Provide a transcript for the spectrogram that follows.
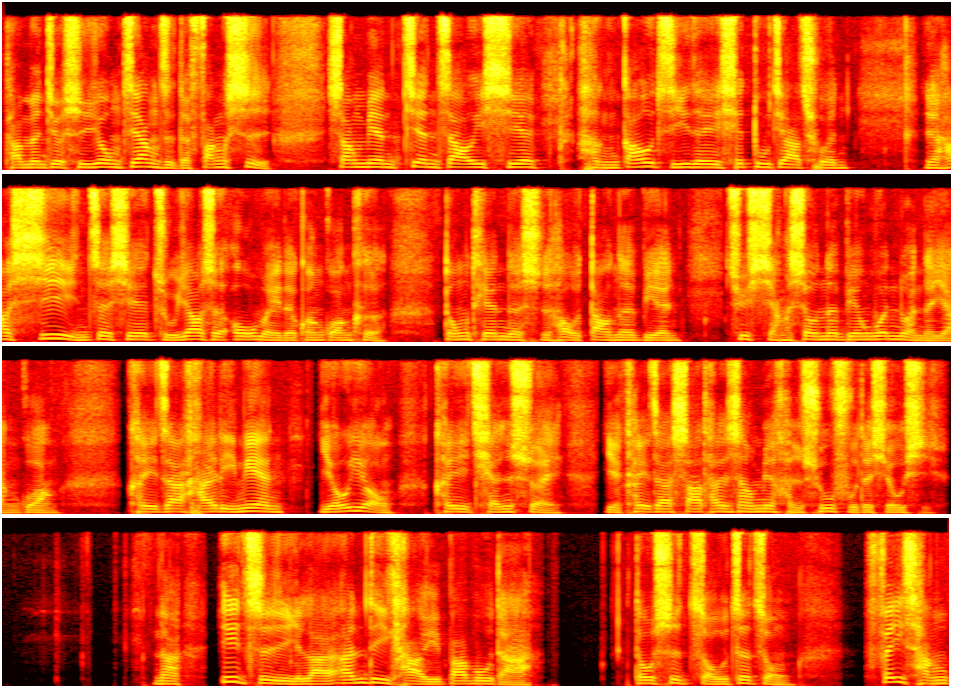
他们就是用这样子的方式，上面建造一些很高级的一些度假村，然后吸引这些主要是欧美的观光客，冬天的时候到那边去享受那边温暖的阳光，可以在海里面游泳，可以潜水，也可以在沙滩上面很舒服的休息。那一直以来，安迪卡与巴布达都是走这种非常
